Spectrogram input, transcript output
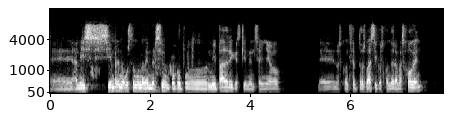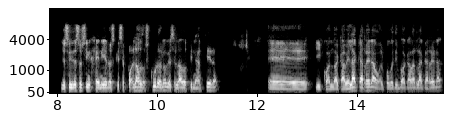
Eh, a mí siempre me gustó el mundo de la inversión, un poco por mi padre, que es quien me enseñó eh, los conceptos básicos cuando era más joven. Yo soy de esos ingenieros que se fue al lado oscuro, ¿no? que es el lado financiero. Eh, y cuando acabé la carrera, o al poco tiempo de acabar la carrera,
